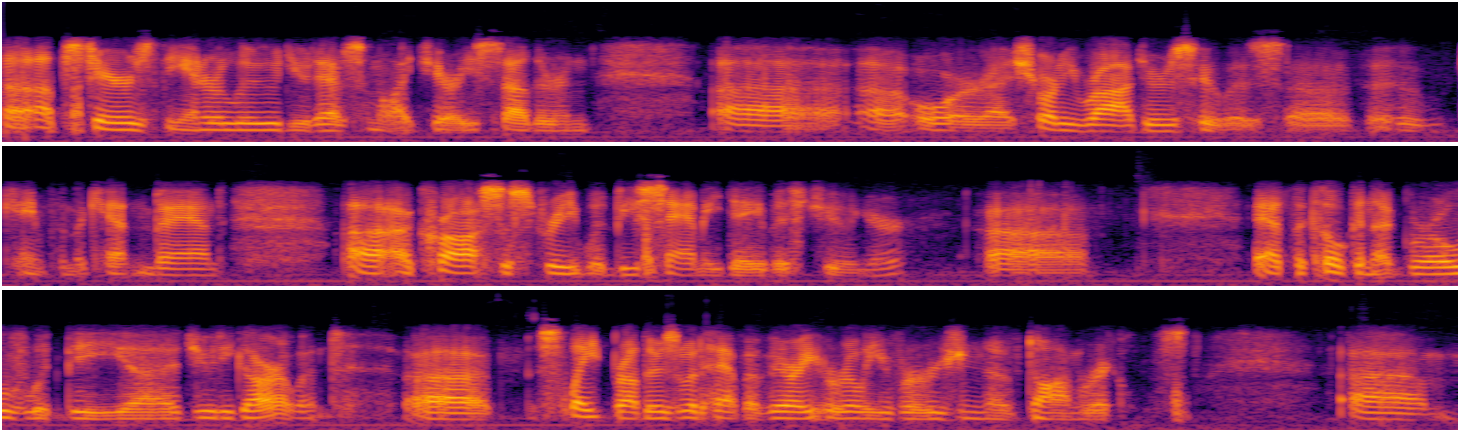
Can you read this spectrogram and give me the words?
Uh, upstairs, the interlude, you'd have someone like Jeri Southern uh, uh, or uh, Shorty Rogers, who was uh, who came from the Kenton Band. Uh, across the street would be Sammy Davis Jr. Uh, at the Coconut Grove would be uh, Judy Garland. Uh, Slate Brothers would have a very early version of Don Rickles. Um,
